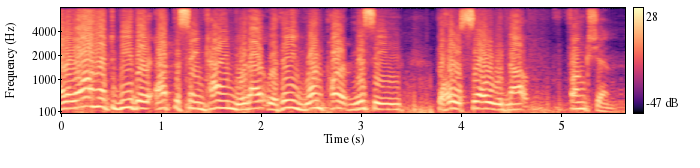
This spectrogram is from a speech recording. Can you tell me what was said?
And they all have to be there at the same time without with any one part missing, the whole cell would not function.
